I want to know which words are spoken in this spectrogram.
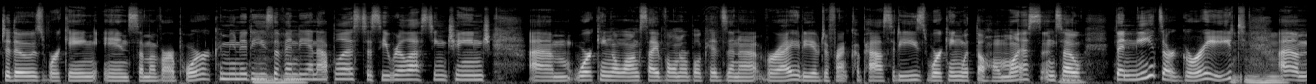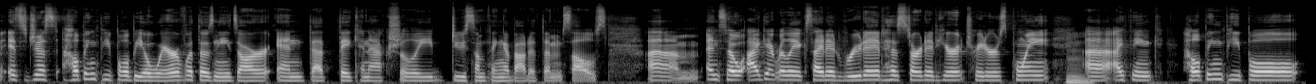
to those working in some of our poorer communities mm-hmm. of Indianapolis to see real lasting change, um, working alongside vulnerable kids in a variety of different capacities, working with the homeless. And so mm. the needs are great. Mm-hmm. Um, it's just helping people be aware of what those needs are and that they can actually do something about it themselves. Um, and so I get really excited. Rooted has started here at Traders Point. Mm. Uh, I think helping people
